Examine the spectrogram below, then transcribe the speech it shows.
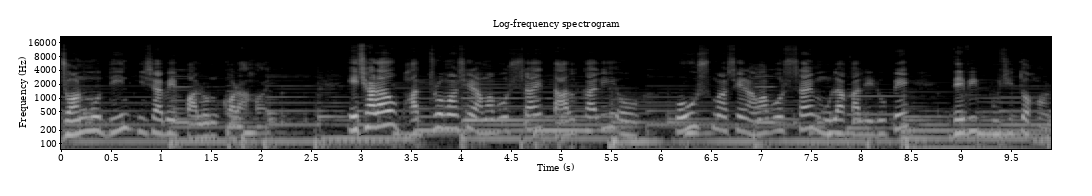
জন্মদিন হিসাবে পালন করা হয়। এছাড়াও ভাদ্র মাসের অমাবস্যায় তালকালী ও পৌষ মাসের অমাবস্যায় মূলাকালী রূপে দেবী পূজিত হন।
